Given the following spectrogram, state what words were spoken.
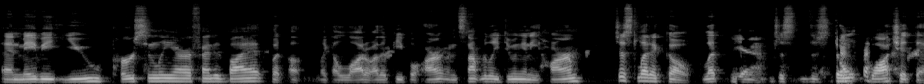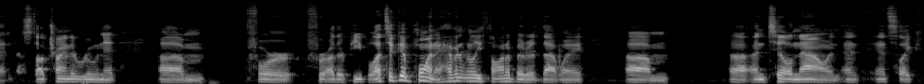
and maybe you personally are offended by it, but uh, like a lot of other people aren't, and it's not really doing any harm just let it go. Let yeah, just just don't watch it. Then stop trying to ruin it um, for for other people. That's a good point. I haven't really thought about it that way um, uh, until now, and, and, and it's like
